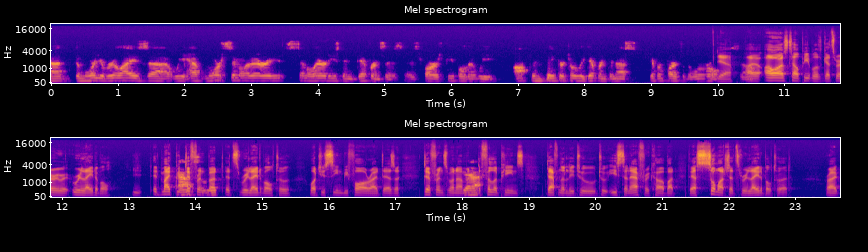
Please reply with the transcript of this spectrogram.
uh, the more you realize uh, we have more similarity similarities than differences as far as people that we often think are totally different than us, different parts of the world. Yeah, so. I, I, always tell people it gets very relatable. It might be Absolutely. different, but it's relatable to what you've seen before, right? There's a difference when I'm yeah. in the Philippines, definitely to, to Eastern Africa, but there's so much that's relatable to it, right?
